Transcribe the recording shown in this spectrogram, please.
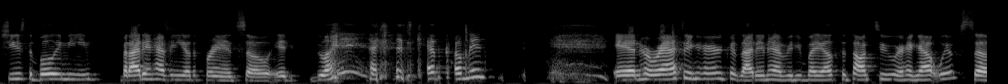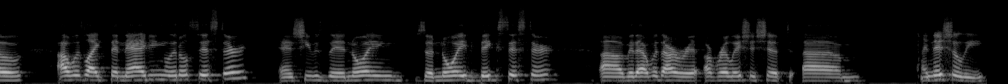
she used to bully me, but I didn't have any other friends, so it like I just kept coming and harassing her because I didn't have anybody else to talk to or hang out with. So I was like the nagging little sister, and she was the annoying, annoyed big sister. Um, and that was our, our relationship um, initially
